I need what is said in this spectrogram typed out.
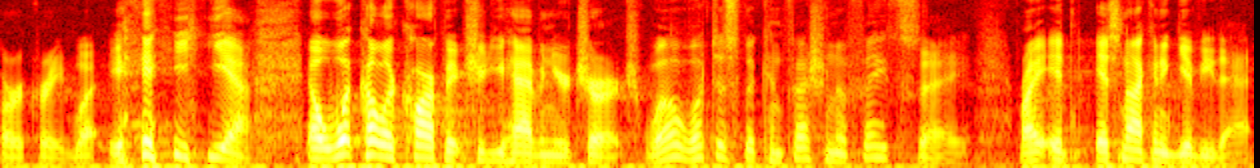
or a creed. What? yeah. Uh, what color carpet should you have in your church? Well, what does the confession of faith say? Right? It, it's not going to give you that.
